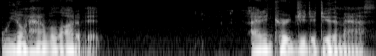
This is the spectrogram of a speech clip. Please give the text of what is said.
We don't have a lot of it I'd encourage you to do the math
